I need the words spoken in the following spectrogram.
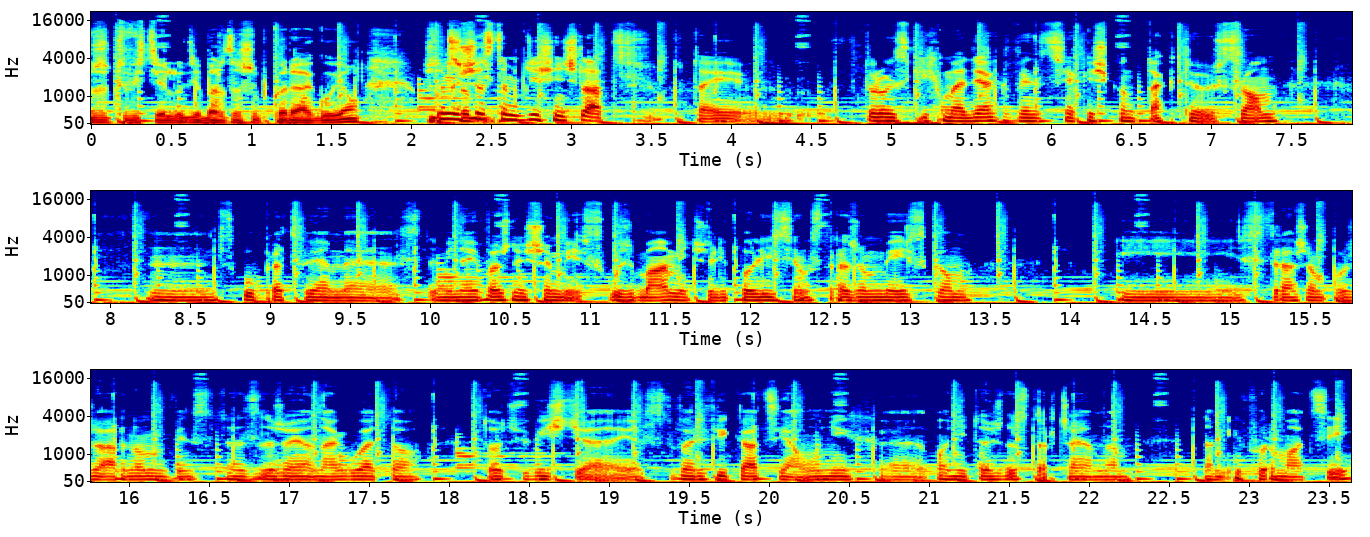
rzeczywiście ludzie bardzo szybko reagują. Zresztą już jestem 10 lat tutaj w turyńskich mediach, więc jakieś kontakty już są. Mm, współpracujemy z tymi najważniejszymi służbami, czyli policją, strażą miejską, i strażą pożarną, więc te zdarzenia nagłe to, to oczywiście jest weryfikacja u nich. E, oni też dostarczają nam, nam informacji.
